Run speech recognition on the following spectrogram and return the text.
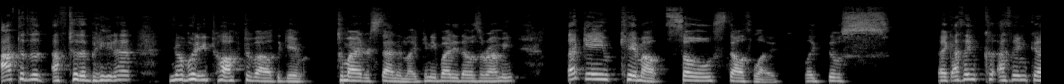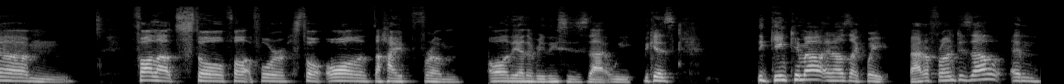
after the after the beta, nobody talked about the game. To my understanding, like anybody that was around me, that game came out so stealth like. Like there was like I think I think um Fallout stole Fallout 4 stole all of the hype from all the other releases that week because the game came out, and I was like, wait, Battlefront is out, and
